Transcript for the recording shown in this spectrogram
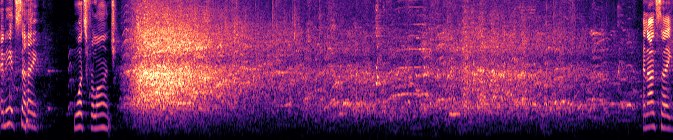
And he'd say, What's for lunch? and I'd say,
